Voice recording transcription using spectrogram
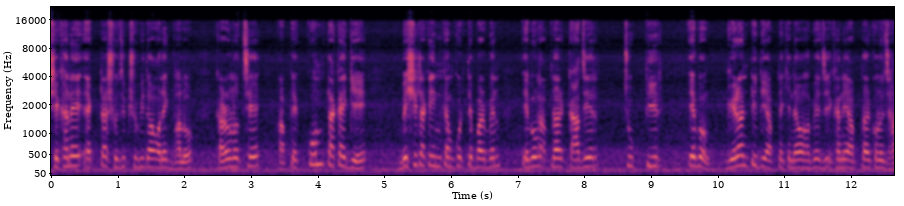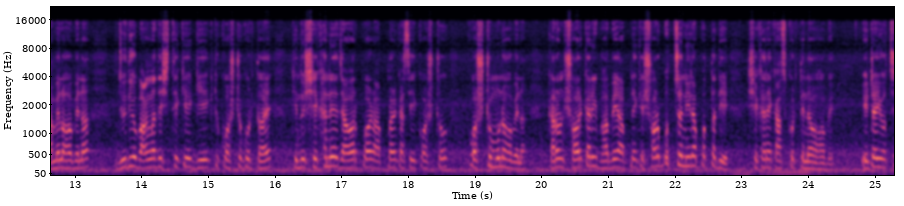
সেখানে একটা সুযোগ সুবিধা অনেক ভালো, কারণ হচ্ছে আপনি কম টাকায় গিয়ে বেশি টাকা ইনকাম করতে পারবেন এবং আপনার কাজের চুক্তির এবং গ্যারান্টি দিয়ে আপনাকে নেওয়া হবে যেখানে আপনার কোনো ঝামেলা হবে না। যদিও বাংলাদেশ থেকে গিয়ে একটু কষ্ট করতে হয়, কিন্তু সেখানে যাওয়ার পর আপনার কাছে এই কষ্ট কষ্ট মনে হবে না। কারণ সরকারিভাবে আপনাকে সর্বোচ্চ নিরাপত্তা দিয়ে সেখানে কাজ করতে নেওয়া হবে। এটাই হচ্ছে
